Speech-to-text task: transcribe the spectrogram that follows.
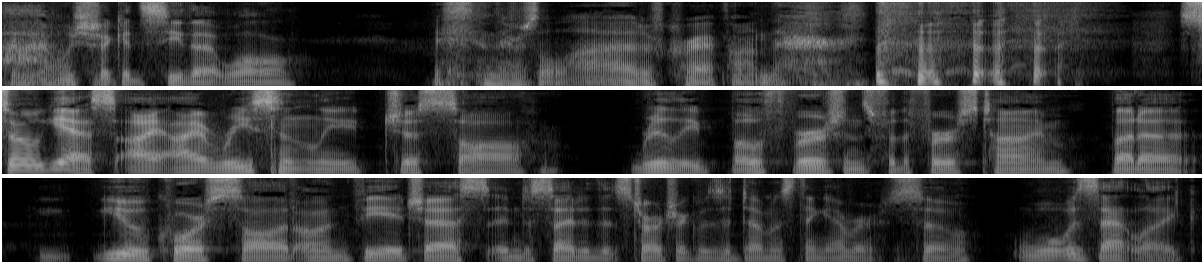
Ah, i wish i could see that wall. There's a lot of crap on there. so yes i i recently just saw really both versions for the first time but uh you of course saw it on vhs and decided that star trek was the dumbest thing ever so what was that like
